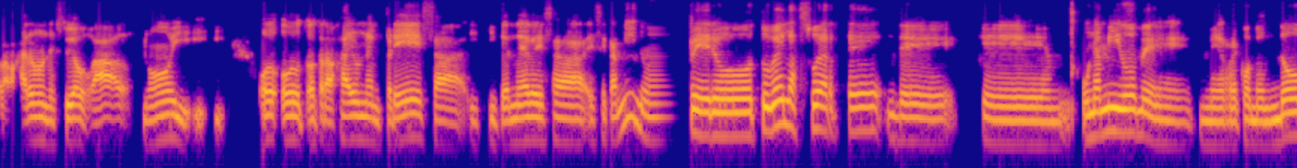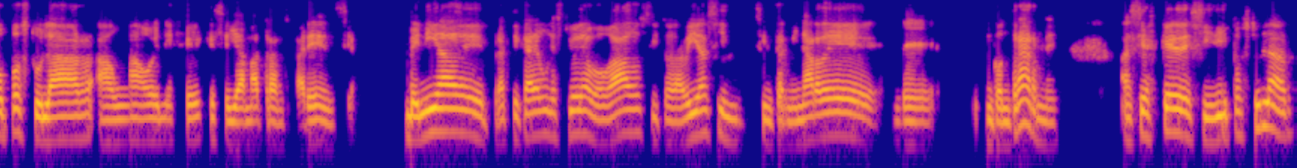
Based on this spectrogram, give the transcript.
trabajar en un estudio de ¿no? O, trabajar en una empresa y, tener esa, ese camino. Pero tuve la suerte de que un amigo me, me recomendó postular a una ONG que se llama Transparencia. Venía de practicar en un estudio de abogados y todavía sin, sin terminar de, de encontrarme. Así es que decidí postular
